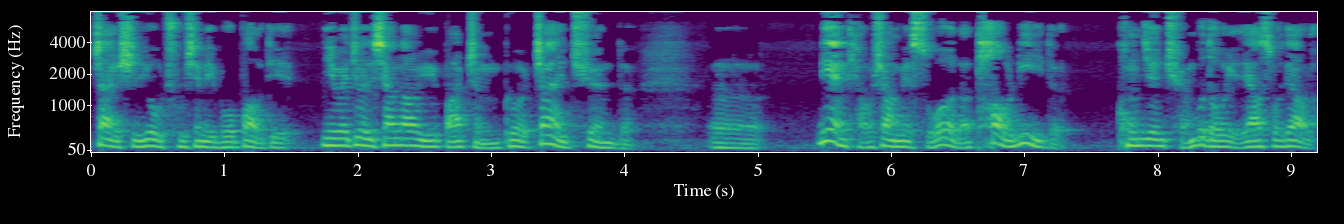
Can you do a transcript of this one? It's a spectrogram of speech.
债市又出现了一波暴跌，因为就是相当于把整个债券的呃链条上面所有的套利的空间全部都给压缩掉了。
